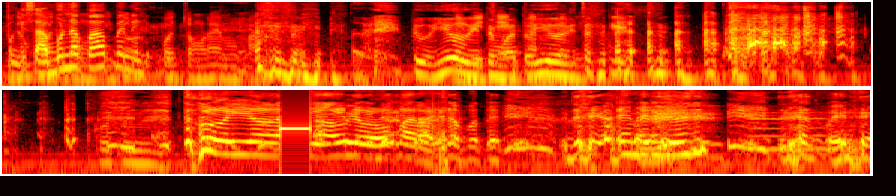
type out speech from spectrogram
Pakai Itu sabun pocong, apa apa itu nih? Pocong lempar. Tuyul itu mah tuyul tuh Tuyul. Ini dong parah. dapetnya Yang dari jauh sih. dengan painnya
